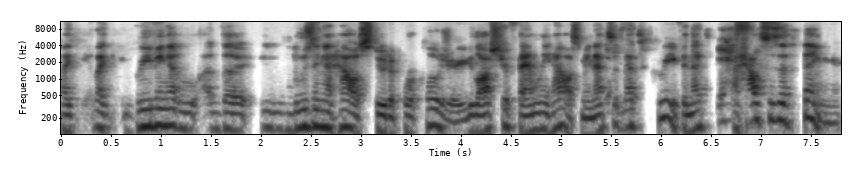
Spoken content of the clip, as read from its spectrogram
Like like grieving at the losing a house due to foreclosure. You lost your family house. I mean, that's Yes. that's grief, and that's Yes. a house is a thing,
